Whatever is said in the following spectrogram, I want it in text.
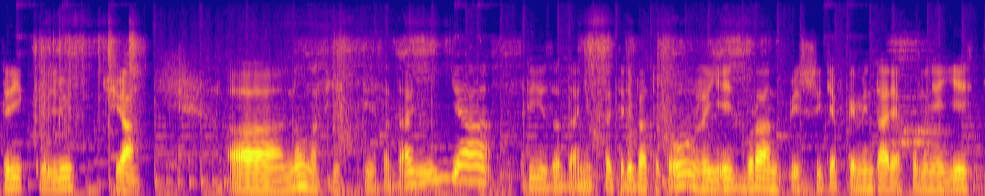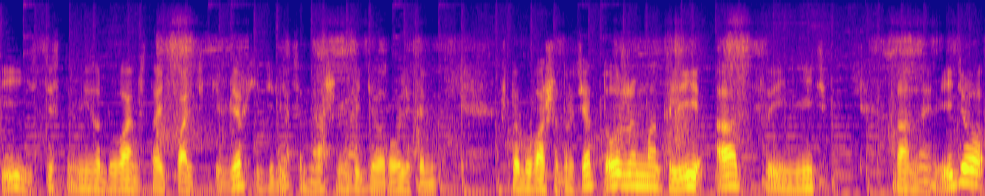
три ключа. Э, ну, у нас есть три задания, три задания. Кстати, ребята, у кого уже есть буран, пишите в комментариях, у меня есть. И, естественно, не забываем ставить пальчики вверх и делиться нашими видеороликами чтобы ваши друзья тоже могли оценить данное видео,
